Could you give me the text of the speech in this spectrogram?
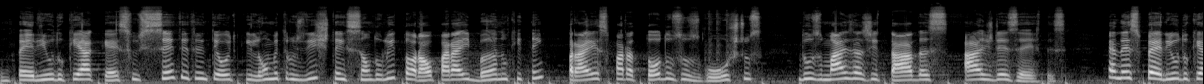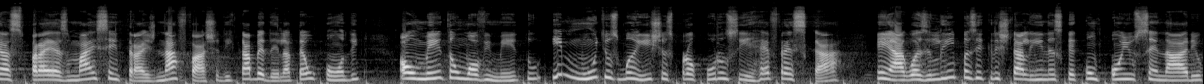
Um período que aquece os 138 quilômetros de extensão do litoral paraibano, que tem praias para todos os gostos, dos mais agitadas às desertas. É nesse período que as praias mais centrais, na faixa de Cabedelo até o Conde, aumentam o movimento e muitos banhistas procuram se refrescar em águas limpas e cristalinas que compõem o cenário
